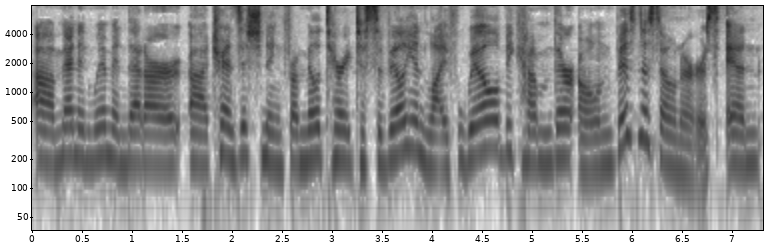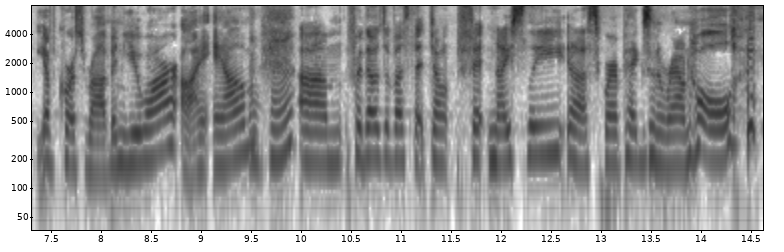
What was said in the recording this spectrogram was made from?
uh, men and women that are uh, transitioning from military to civilian life will become their own business owners. And of course, Robin, you are, I am. Mm-hmm. Um, for those of us that don't fit nicely, uh, square pegs in a round hole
